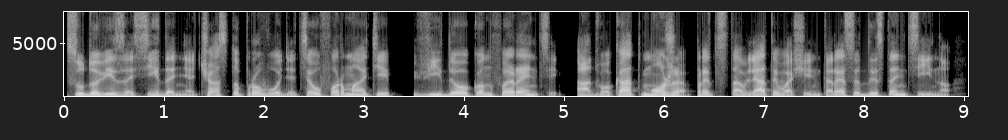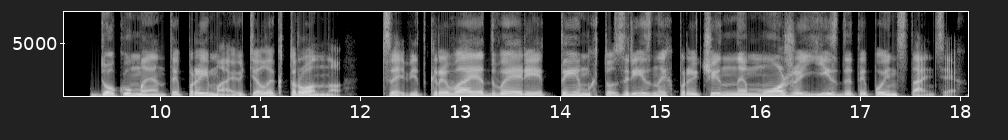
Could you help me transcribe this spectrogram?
Судові засідання часто проводяться у форматі відеоконференцій. Адвокат може представляти ваші інтереси дистанційно, документи приймають електронно. Це відкриває двері тим, хто з різних причин не може їздити по інстанціях.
